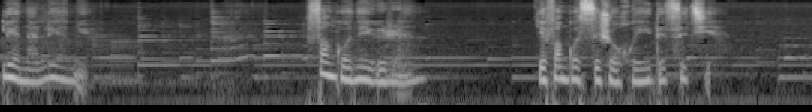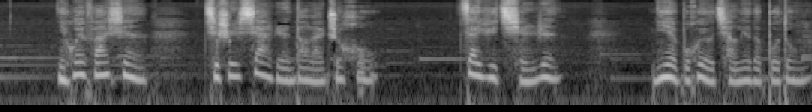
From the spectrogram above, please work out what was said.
恋男恋女。放过那个人，也放过死守回忆的自己。你会发现，其实下一个人到来之后。再遇前任，你也不会有强烈的波动了，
